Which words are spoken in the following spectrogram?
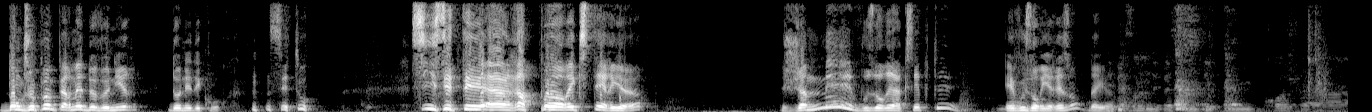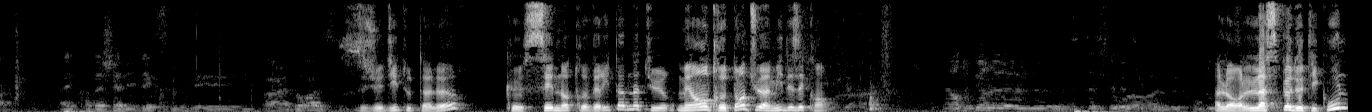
Donc je peux me permettre de venir donner des cours. c'est tout. Si c'était un rapport extérieur, jamais vous aurez accepté. Et vous auriez raison Les d'ailleurs. personnes ont des facilités plus proches à, à être attachées à des textes ou des, à la Torah. C'est- J'ai dit tout à l'heure que c'est notre véritable nature. Mais entre-temps, tu as mis des écrans. Alors, l'aspect de tikkun,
